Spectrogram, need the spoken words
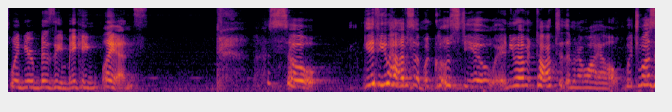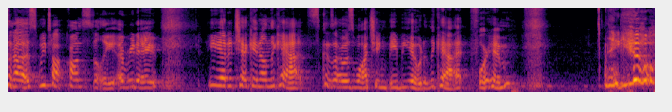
when you're busy making plans. So, if you have someone close to you and you haven't talked to them in a while, which wasn't us, we talk constantly every day. He had to check in on the cats because I was watching Baby Yoda the cat for him. Thank you,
